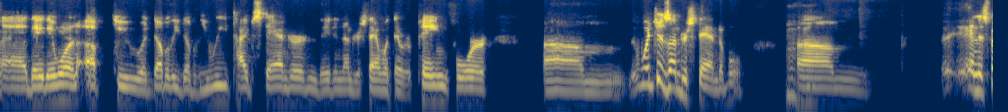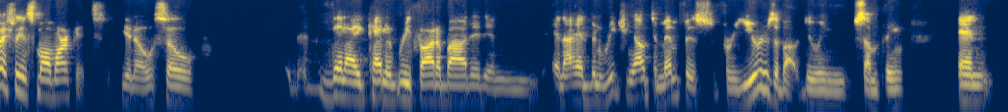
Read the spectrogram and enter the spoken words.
uh, they they weren't up to a WWE type standard, and they didn't understand what they were paying for, um, which is understandable, mm-hmm. um, and especially in small markets, you know. So then I kind of rethought about it, and and I had been reaching out to Memphis for years about doing something, and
